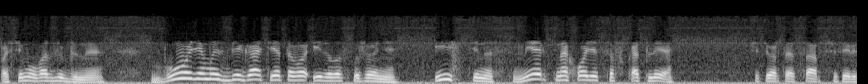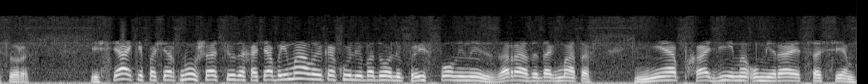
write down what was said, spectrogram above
Посему, возлюбленные, будем избегать этого идолослужения. Истина, смерть находится в котле. 4 Царств 4.40. И всякий, почерпнувший отсюда хотя бы и малую какую-либо долю преисполненной заразы догматов, необходимо умирает совсем,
